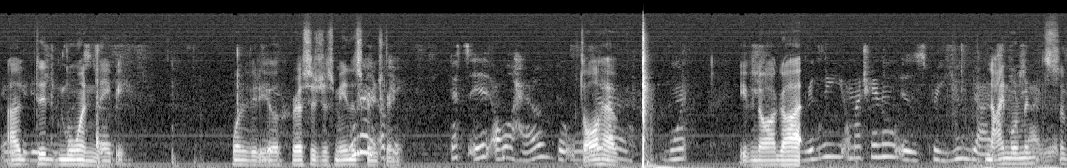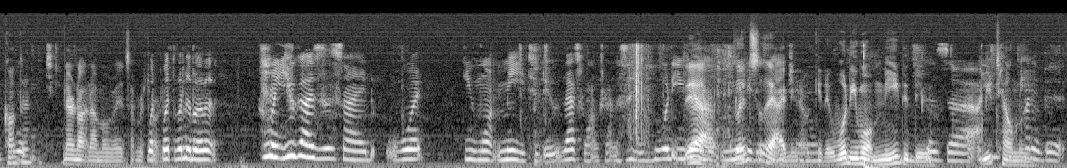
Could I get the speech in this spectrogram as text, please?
Maybe I did one maybe. One video. The rest is just me and the What I- screen screen. That's it, all I have. But That's all I have. Want Even though I got really on my channel is for you guys. Nine more minutes of content? What, no, not nine more minutes. I'm what, retarded. what, what, what, what, what you guys decide what you want me to do. That's what I'm trying to say. What do you Yeah, want me to do? literally, I don't get it. What do you want me to do? Because uh, I You can tell do me. Quite a bit.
